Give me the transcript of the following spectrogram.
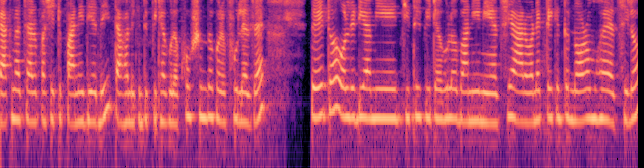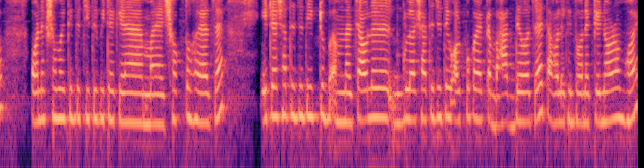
ডাকনার চারপাশে একটু পানি দিয়ে দিই, তাহলে কিন্তু পিঠাগুলো খুব সুন্দর করে ফুলে যায়। তো এই তো অলরেডি আমি চিতই পিঠাগুলো বানিয়ে নিয়েছি আর অনেকটাই কিন্তু নরম হয়েছিল। অনেক সময় কিন্তু চিতই পিঠাকে মানে শক্ত হয়ে যায়। এটার সাথে যদি একটু চাউলেরগুলার সাথে যদি অল্প কয়েকটা ভাত দেওয়া যায়, তাহলে কিন্তু অনেকটাই নরম হয়।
